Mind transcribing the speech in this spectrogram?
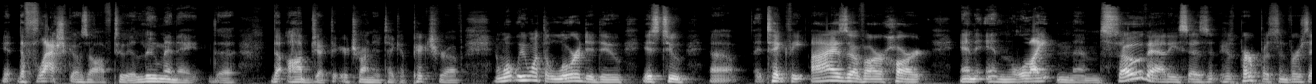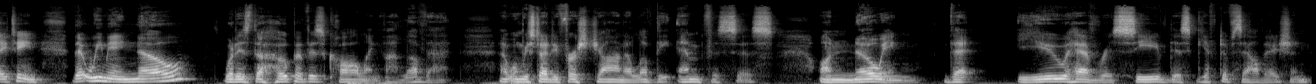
it, the flash goes off to illuminate the the object that you're trying to take a picture of. And what we want the lord to do is to uh, take the eyes of our heart and enlighten them so that he says his purpose in verse 18 that we may know what is the hope of his calling. I love that. Uh, when we studied first john i love the emphasis on knowing that you have received this gift of salvation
